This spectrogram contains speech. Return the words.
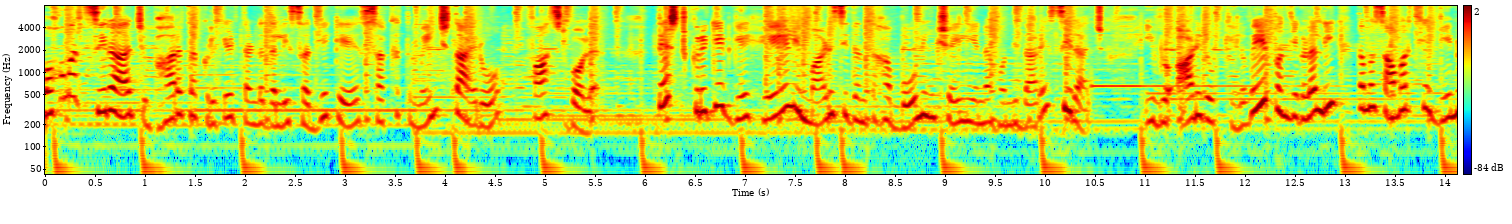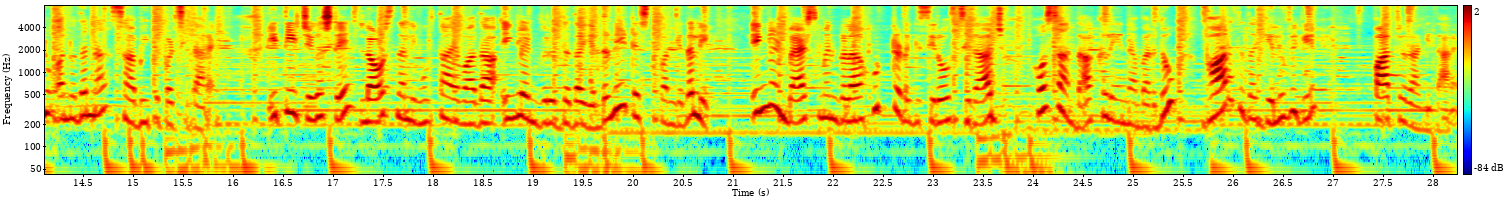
ಮೊಹಮ್ಮದ್ ಸಿರಾಜ್ ಭಾರತ ಕ್ರಿಕೆಟ್ ತಂಡದಲ್ಲಿ ಸದ್ಯಕ್ಕೆ ಸಖತ್ ಮಿಂಚ್ತಾ ಇರೋ ಫಾಸ್ಟ್ ಬೌಲರ್. ಟೆಸ್ಟ್ ಕ್ರಿಕೆಟ್ಗೆ ಹೇಳಿ ಮಾಡಿಸಿದಂತಹ ಬೌಲಿಂಗ್ ಶೈಲಿಯನ್ನು ಹೊಂದಿದ್ದಾರೆ ಸಿರಾಜ್. ಇವರು ಆಡಿರೋ ಕೆಲವೇ ಪಂದ್ಯಗಳಲ್ಲಿ ತಮ್ಮ ಸಾಮರ್ಥ್ಯ ಏನು ಅನ್ನೋದನ್ನ ಸಾಬೀತುಪಡಿಸಿದ್ದಾರೆ. ಇತ್ತೀಚೆಗಷ್ಟೇ ಲಾರ್ಡ್ಸ್ನಲ್ಲಿ ಮುಕ್ತಾಯವಾದ ಇಂಗ್ಲೆಂಡ್ ವಿರುದ್ಧದ ಎರಡನೇ ಟೆಸ್ಟ್ ಪಂದ್ಯದಲ್ಲಿ ಇಂಗ್ಲೆಂಡ್ ಬ್ಯಾಟ್ಸ್ಮನ್ಗಳ ಹುಟ್ಟಡಗಿಸಿರೋ ಸಿರಾಜ್ ಹೊಸ ದಾಖಲೆಯನ್ನು ಬರೆದು ಭಾರತದ ಗೆಲುವಿಗೆ ಪಾತ್ರರಾಗಿದ್ದಾರೆ.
